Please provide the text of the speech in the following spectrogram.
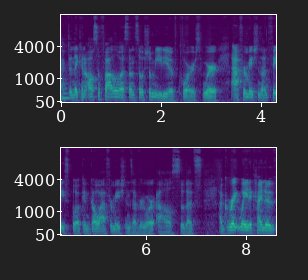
effect. And they can also follow us on social media, of course. We're affirmations on Facebook and Go Affirmations everywhere else. So that's a great way to kind of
